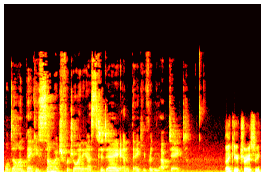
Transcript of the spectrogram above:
Well, Don, thank you so much for joining us today, and thank you for the update. Thank you, Tracy.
